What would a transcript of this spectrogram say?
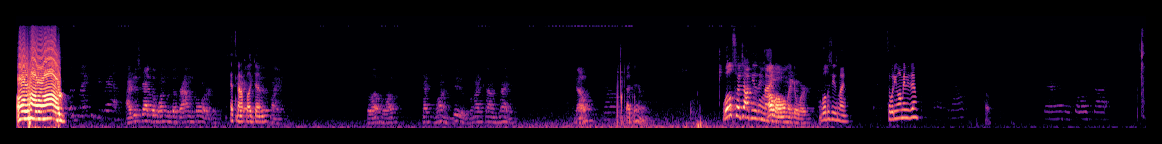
Oh, how loud! Which mic did you grab? I just grabbed the one with the brown cord. It's not plugged in. This mic. Hello? Hello? Check one, two. My mic sounds nice. No? No. God damn it. We'll switch off using mine. Oh well, we'll make it work. We'll just use mine. So what do you want me to do? Okay, so now. Oh. Sarah has a solo shot.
